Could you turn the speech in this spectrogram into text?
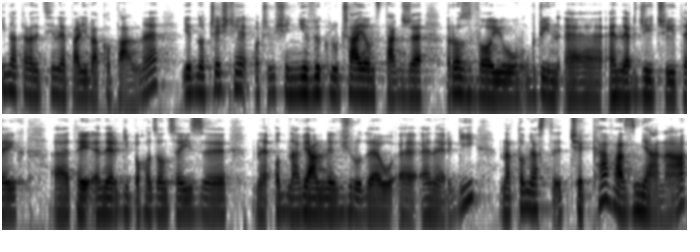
i na tradycyjne paliwa kopalne, jednocześnie oczywiście nie wykluczając także rozwoju green e, energy, czyli tej, e, tej energii pochodzącej z e, odnawialnych źródeł energii. Natomiast ciekawa zmiana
